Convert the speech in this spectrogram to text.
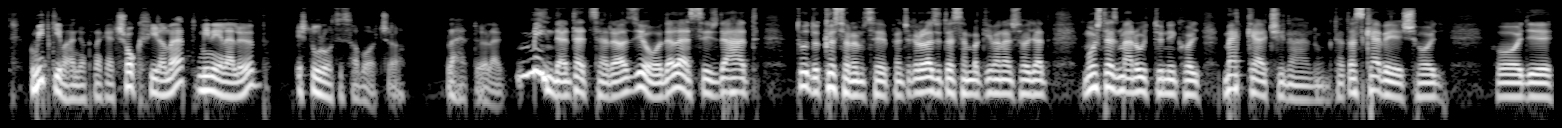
Akkor mit kívánjak neked? Sok filmet, minél előbb, és Túróci Szabolcsal lehetőleg. Mindent egyszerre, az jó, de lesz is, de hát tudod, köszönöm szépen, csak erről az jut eszembe a kívánás, hogy hát most ez már úgy tűnik, hogy meg kell csinálnunk. Tehát az kevés, hogy, hogy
